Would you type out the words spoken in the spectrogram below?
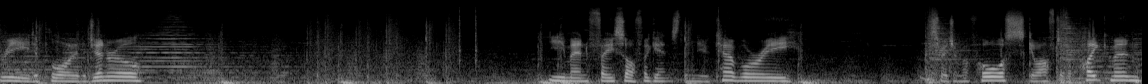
Redeploy the general. You men face off against the new cavalry. This regiment of horse go after the pikemen.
